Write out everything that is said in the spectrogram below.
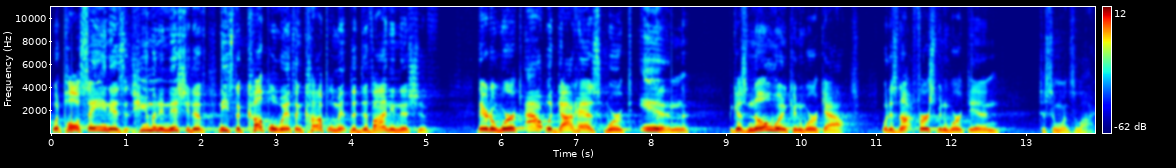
what Paul's saying is that human initiative needs to couple with and complement the divine initiative. They're to work out what God has worked in because no one can work out what has not first been worked in to someone's life.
